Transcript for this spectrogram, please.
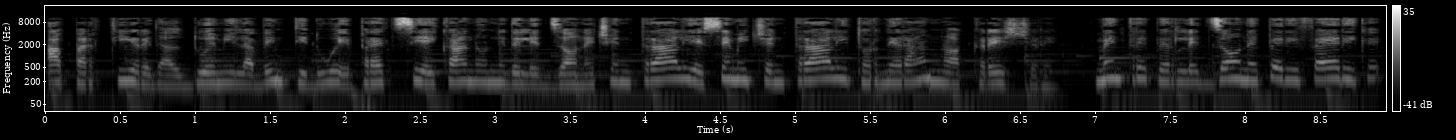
A partire dal 2022 i prezzi e i canoni delle zone centrali e semicentrali torneranno a crescere, mentre per le zone periferiche,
